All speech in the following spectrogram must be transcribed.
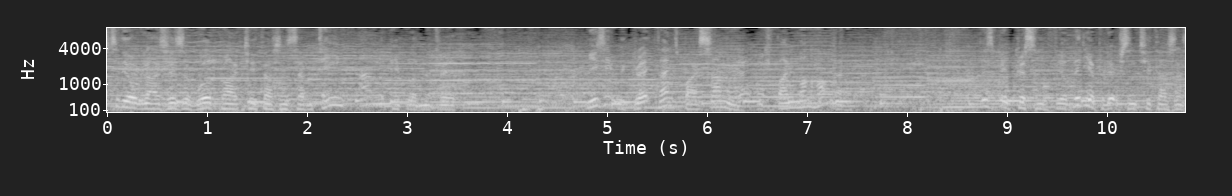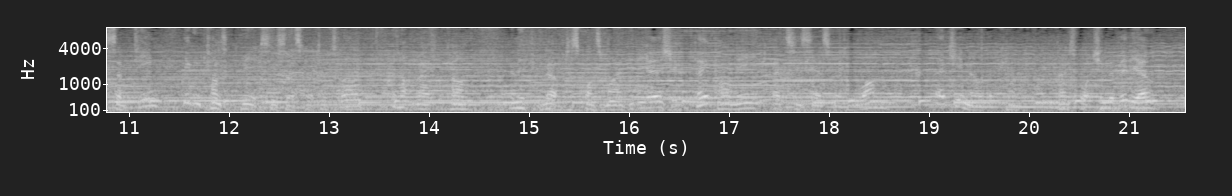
Thanks to the organisers of World Pride 2017 and the people of Madrid. Music with great thanks by Samuel, can find him on Hotmail. This has been Chris Summerfield Video Production 2017. You can contact me at ccs12 at hotmail.com and if you'd like to sponsor my videos, you can PayPal me at ccs1 at gmail.com. Thanks for watching the video.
